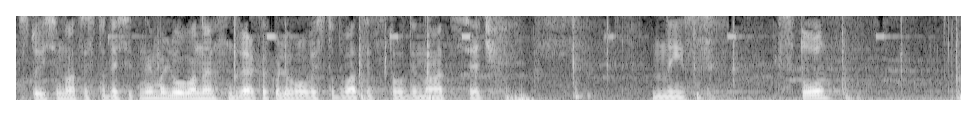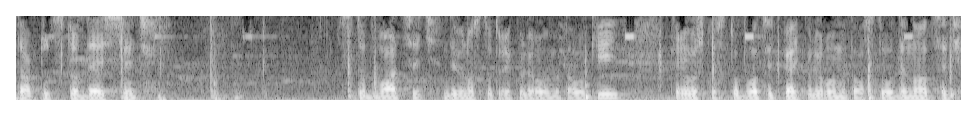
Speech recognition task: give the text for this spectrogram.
118, 110 не мальоване, дверка кольоровий 120, 111, низ 100. Так, тут 110. 120, 93 кольоровий метал окей. Крилишко 125 кольоровий метал 111,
